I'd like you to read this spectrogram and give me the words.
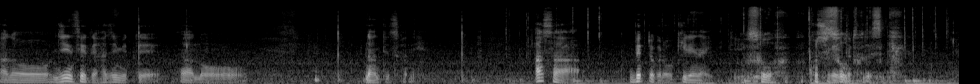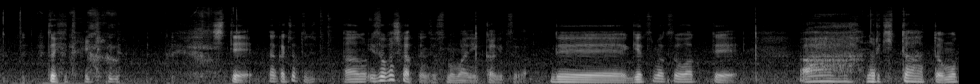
あの人生で初めてあのていうんですかね。朝ベッドから起きれないっていうそう。腰が痛くて。ですね。という体験がしてなんかちょっとあの忙しかったんですよその前に1ヶ月が。で月末終わってああ乗り切ったって思っ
